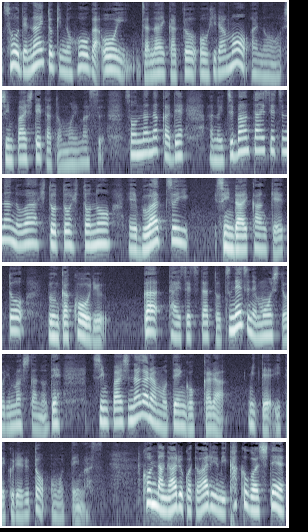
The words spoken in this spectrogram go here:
そうでない時の方が多いんじゃないかと大平もあの心配してたと思いますそんな中であの一番大切なのは人と人の、え、分厚い信頼関係と文化交流が大切だと常々申しておりましたので心配しながらも天国から見ていてくれると思っています。困難があることをある意味覚悟して、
